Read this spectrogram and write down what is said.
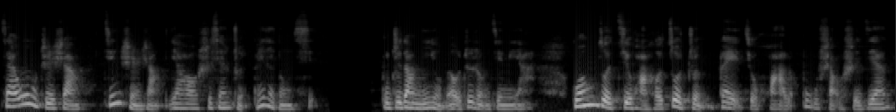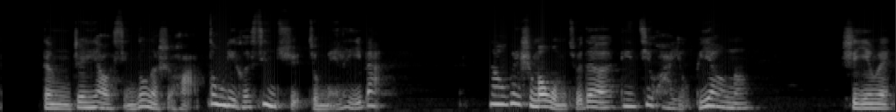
在物质上、精神上要事先准备的东西。不知道你有没有这种经历啊？光做计划和做准备就花了不少时间。等真要行动的时候啊，动力和兴趣就没了一半。那为什么我们觉得定计划有必要呢？是因为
